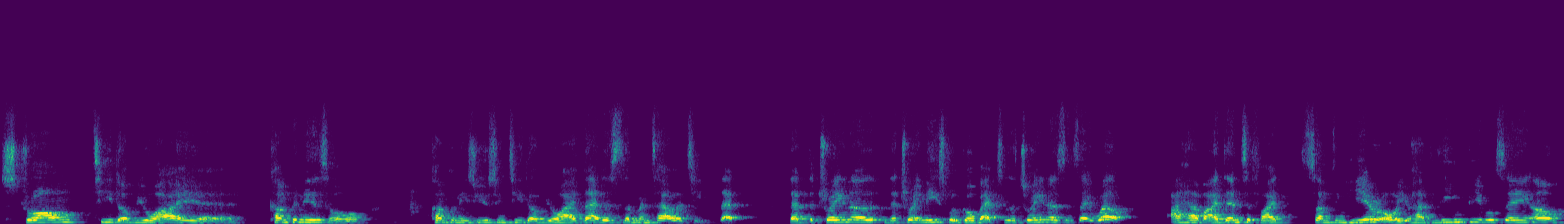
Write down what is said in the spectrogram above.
strong TWI uh, companies or companies using TWI, that is the mentality that that the trainer, the trainees will go back to the trainers and say, well, I have identified something here, or you have lean people saying, oh,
